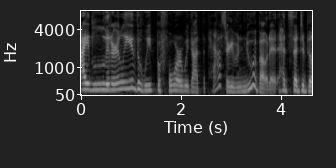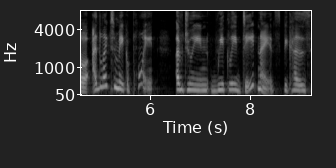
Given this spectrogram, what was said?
I literally, the week before we got the pass or even knew about it, had said to Bill, I'd like to make a point of doing weekly date nights because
